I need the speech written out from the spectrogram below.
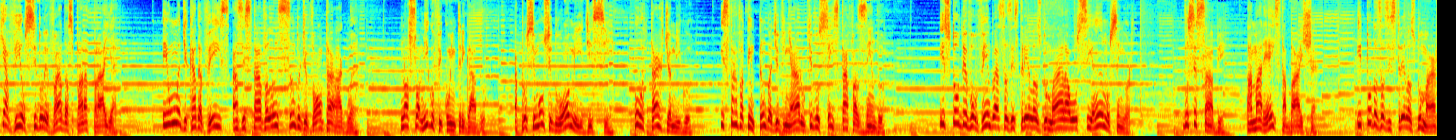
que haviam sido levadas para a praia. E uma de cada vez as estava lançando de volta à água. Nosso amigo ficou intrigado. Aproximou-se do homem e disse: Boa tarde, amigo. Estava tentando adivinhar o que você está fazendo. Estou devolvendo essas estrelas do mar ao oceano, senhor. Você sabe, a maré está baixa e todas as estrelas do mar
